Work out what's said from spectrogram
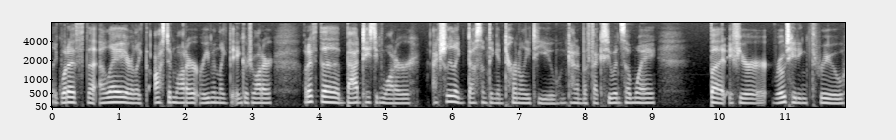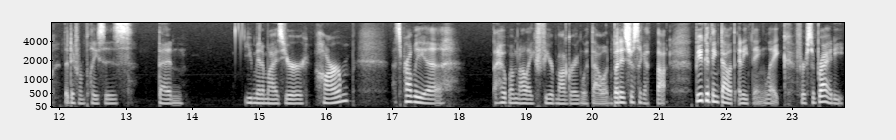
Like, what if the LA or like the Austin water or even like the Anchorage water, what if the bad tasting water actually like does something internally to you and kind of affects you in some way? But if you're rotating through the different places, then you minimize your harm. That's probably a I hope I'm not like fear mongering with that one, but it's just like a thought. But you could think that with anything, like for sobriety.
